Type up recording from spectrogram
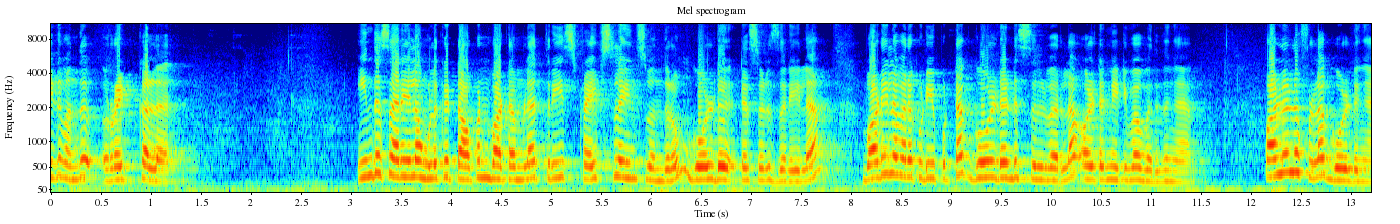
இது வந்து ரெட் கலர் இந்த சாரியில் உங்களுக்கு டாப் அண்ட் பாட்டமில் த்ரீ ஸ்ட்ரைப்ஸ் லைன்ஸ் வந்துடும் கோல்டு டெஸ்டட் சரியில். பாடியில் வரக்கூடிய புட்டா கோல்டு அண்ட் சில்வரில் ஆல்டர்னேட்டிவாக வருதுங்க. பல்லில் ஃபுல்லாக கோல்டுங்க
